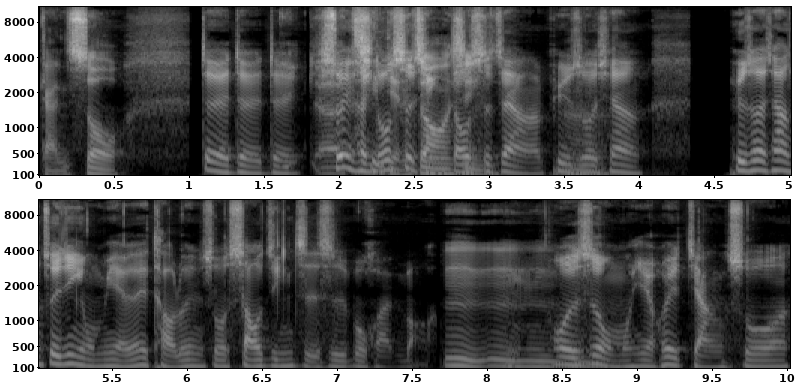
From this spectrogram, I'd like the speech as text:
感受，对对对，呃所以很多事情都是这样啊。譬如说嗯像，譬如说像最近我们也在讨论说烧金纸是不环保，嗯嗯嗯，或者是嗯我们也会讲说，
